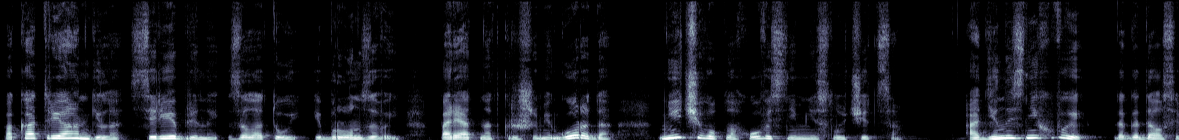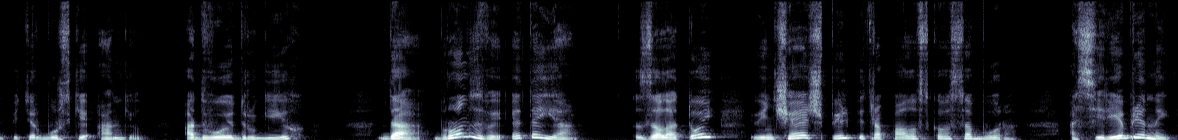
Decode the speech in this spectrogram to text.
Пока три ангела, серебряный, золотой и бронзовый, парят над крышами города, ничего плохого с ним не случится. «Один из них вы», – догадался петербургский ангел, «а двое других?» «Да, бронзовый – это я. Золотой венчает шпиль Петропавловского собора, а серебряный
